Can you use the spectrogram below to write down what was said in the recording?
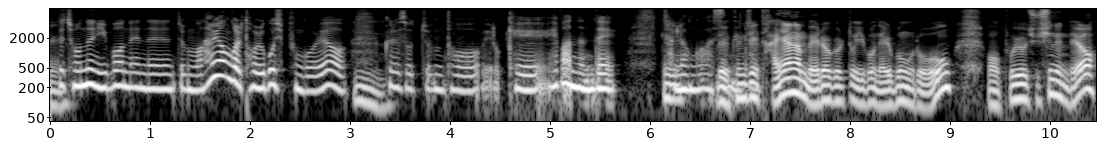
근데 저는 이번에는 좀 화려한 걸 덜고 싶은 거예요. 음. 그래서 좀 더 이렇게 해봤는데 잘 나온 것 네, 같습니다. 네, 굉장히 다양한 매력을 또 이번 앨범으로 어, 보여주시는데요.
